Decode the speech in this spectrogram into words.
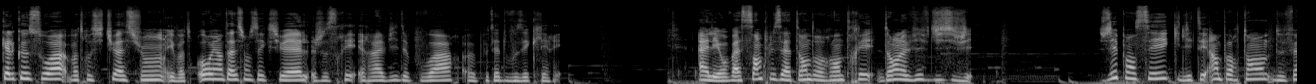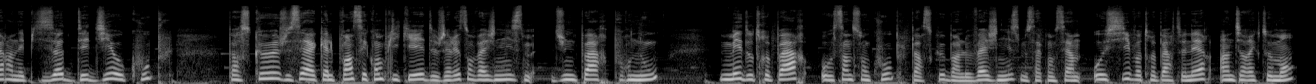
Quelle que soit votre situation et votre orientation sexuelle, je serai ravie de pouvoir euh, peut-être vous éclairer. Allez, on va sans plus attendre rentrer dans le vif du sujet. J'ai pensé qu'il était important de faire un épisode dédié au couple parce que je sais à quel point c'est compliqué de gérer son vaginisme d'une part pour nous, mais d'autre part au sein de son couple, parce que ben, le vaginisme, ça concerne aussi votre partenaire indirectement.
